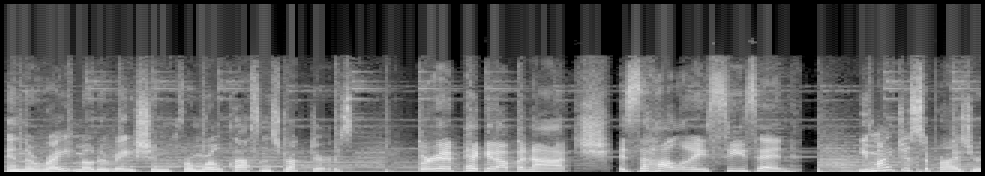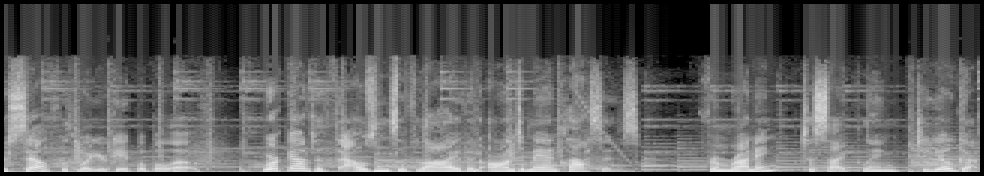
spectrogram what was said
and the right motivation from world class instructors, We're going to pick it up a notch. It's the holiday season. you might just surprise yourself with what you're capable of. Work out to thousands of live and on demand classes, from running to cycling to yoga.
